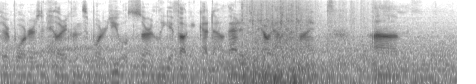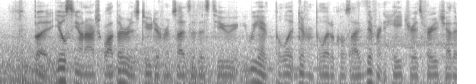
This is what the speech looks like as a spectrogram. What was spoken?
supporters and Hillary Clinton supporters, you will certainly get fucking cut down. That is no doubt in my mind. Um, but you'll see on our squad there is two different sides of this too. We have polit different political sides, different hatreds for each other,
